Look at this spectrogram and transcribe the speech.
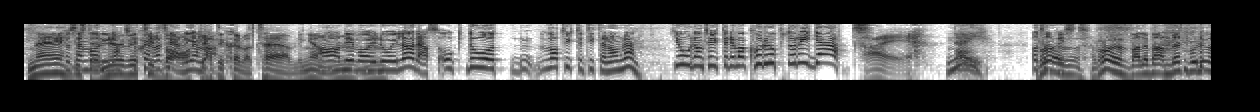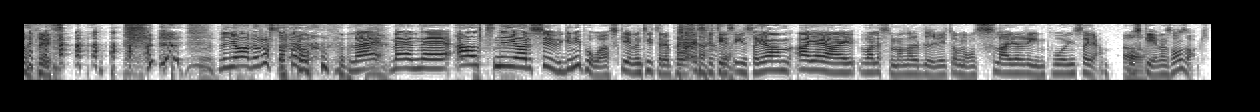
nej För sen var det ju nu är dags vi för själva tillbaka va? till själva tävlingen. Ja, det var ju Mm, då i lördags och då, mm, vad tyckte tittarna om den? Jo, de tyckte det var korrupt och riggat! Nej. Nej! Vad typiskt. Röv, Rövballebandet borde vunnit. Vi hade röstat på dem. Nej, men eh, allt ni gör suger ni på, skrev en tittare på SVTs Instagram. Aj, aj, aj, vad ledsen man hade blivit om någon slidade in på vår Instagram och skrev en sån sak.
